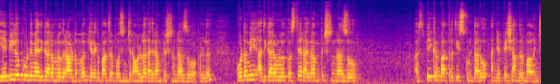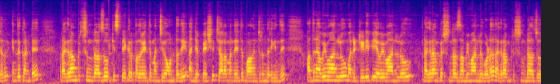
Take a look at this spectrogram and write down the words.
ఏపీలో కూటమి అధికారంలోకి రావడంలో కీలక పాత్ర పోషించిన వాళ్ళు రఘురామ కృష్ణరాజు ఒకళ్ళు. కూటమి అధికారంలోకి వస్తే రఘురామ కృష్ణరాజు స్పీకర్ పాత్ర తీసుకుంటారు అని చెప్పేసి అందరూ భావించారు. ఎందుకంటే రఘురామకృష్ణరాజుకి స్పీకర్ పదవి అయితే మంచిగా ఉంటుంది అని చెప్పేసి చాలామంది అయితే భావించడం జరిగింది. అతని అభిమానులు మరి టీడీపీ అభిమానులు రఘురామకృష్ణరాజు అభిమానులు కూడా రఘురామకృష్ణరాజు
